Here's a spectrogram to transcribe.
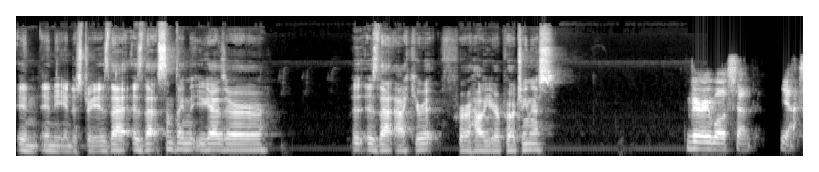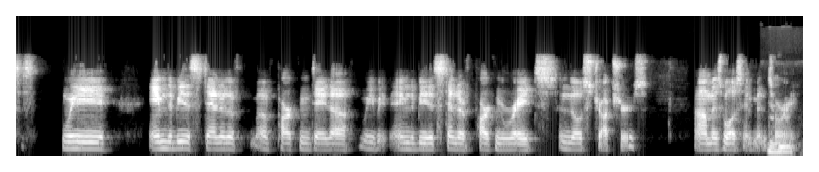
in in the industry. Is that is that something that you guys are is that accurate for how you're approaching this? Very well said. Yes. We aim to be the standard of, of parking data. We aim to be the standard of parking rates and those structures um, as well as inventory. Mm-hmm.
